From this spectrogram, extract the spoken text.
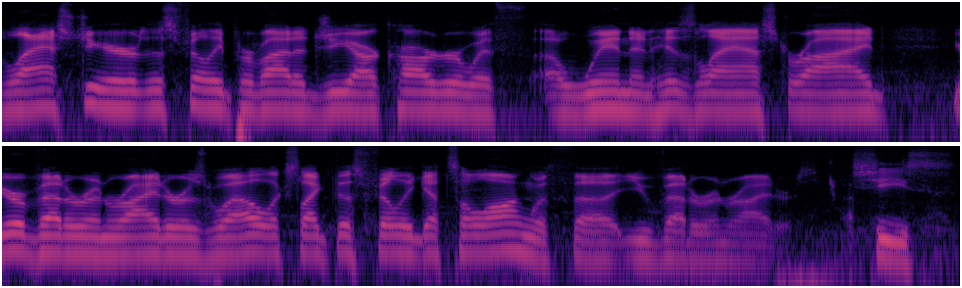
Last year, this filly provided G.R. Carter with a win in his last ride. You're a veteran rider as well. Looks like this filly gets along with uh, you veteran riders. She's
